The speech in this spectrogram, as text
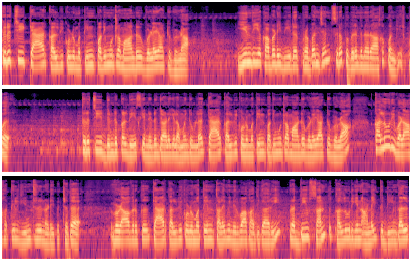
திருச்சி கேர் கல்வி குழுமத்தின் பதிமூன்றாம் ஆண்டு விளையாட்டு விழா. இந்திய கபடி வீரர் பிரபஞ்சன் சிறப்பு விருந்தினராக பங்கேற்பு. திருச்சி திண்டுக்கல் தேசிய நெடுஞ்சாலையில் அமைந்துள்ள கேர் கல்விக் குழுமத்தின் பதிமூன்றாம் ஆண்டு விளையாட்டு விழா கல்லூரி வளாகத்தில் இன்று நடைபெற்றது. விழாவிற்கு கேர் கல்விக் குழுமத்தின் தலைமை நிர்வாக அதிகாரி பிரதீப் சந்த் கல்லூரியின் அனைத்து டீன்கள்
